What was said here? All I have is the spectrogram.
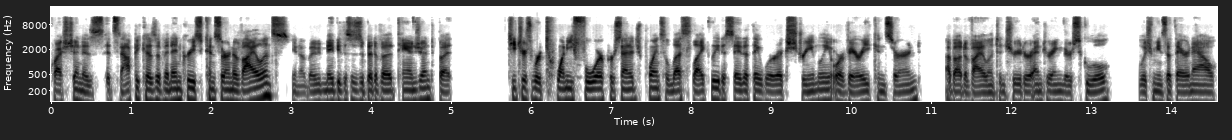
question is it's not because of an increased concern of violence you know maybe, maybe this is a bit of a tangent but teachers were 24 percentage points less likely to say that they were extremely or very concerned about a violent intruder entering their school which means that they are now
